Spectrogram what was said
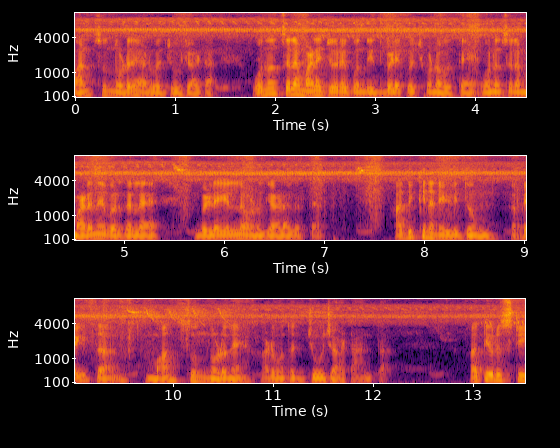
ಮಾನ್ಸೂನ್ ನಡುವೆ ಆಡುವ ಜೂಜಾಟ. ಒಂದೊಂದು ಸಲ ಮಳೆ ಜೋರಾಗಿ ಬಂದು ಇದ್ದ ಬೆಳೆ ಕೊಚ್ಕೊಂಡು ಹೋಗುತ್ತೆ. ಒಂದೊಂದು ಸಲ ಮಳೆನೇ ಬರ್ದಲ್ಲೇ ಬೆಳೆ ಎಲ್ಲ ಒಣಗಿ ಹಾಳಾಗುತ್ತೆ. ಅದಕ್ಕೆ ನಾನು ಹೇಳಿದ್ದು, ರೈತ ಮಾನ್ಸೂನ್ ನೊಡನೆ ಆಡುವಂಥ ಜೂಜಾಟ ಅಂತ. ಅತಿವೃಷ್ಟಿ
